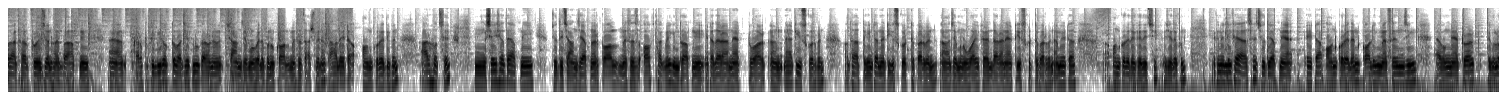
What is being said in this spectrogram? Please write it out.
রাখার প্রয়োজন হয় বা আপনি কারও প্রতি বিরক্ত বা যে কোনো কারণে চান যে মোবাইলে কোনো কল মেসেজ আসবে না, তাহলে এটা অন করে দিবেন। আর হচ্ছে সেই সাথে আপনি যদি চান যে আপনার কল মেসেজ অফ থাকবে, কিন্তু আপনি এটা দ্বারা নেটওয়ার্ক নেট ইউজ করবেন, অর্থাৎ ইন্টারনেট ইউজ করতে পারবেন যেমন ওয়াইফাইয়ের দ্বারা নেট ইউজ করতে পারবেন। আমি এটা অন করে দেখে দিচ্ছি। এই যে দেখুন, এখানে লিখে আছে, যদি আপনি এটা অন করে দেন কলিং মেসেঞ্জিং এবং নেটওয়ার্ক এগুলো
